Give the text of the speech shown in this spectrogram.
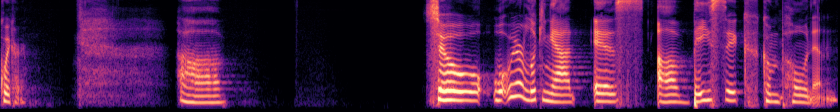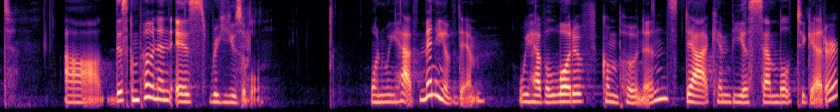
quicker. Uh, so what we are looking at is a basic component. Uh, this component is reusable. When we have many of them, we have a lot of components that can be assembled together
